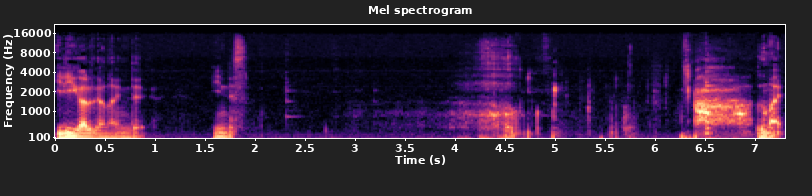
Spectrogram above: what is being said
イリーガルではないんで、いいんです。うまい。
